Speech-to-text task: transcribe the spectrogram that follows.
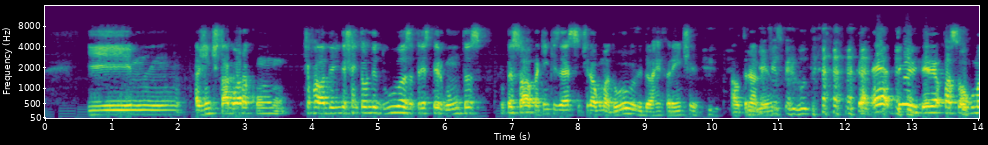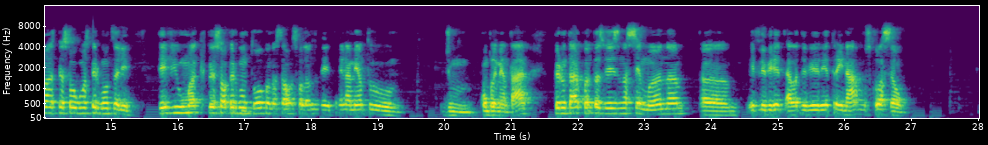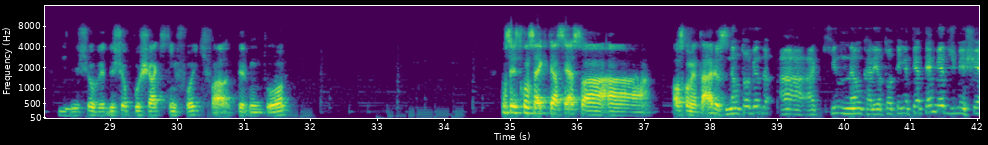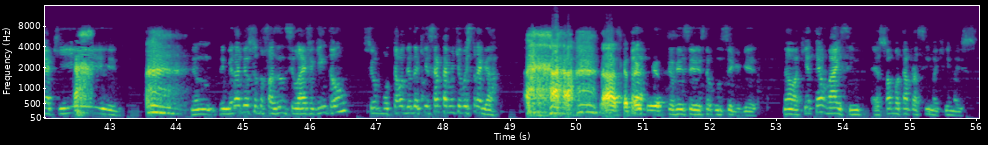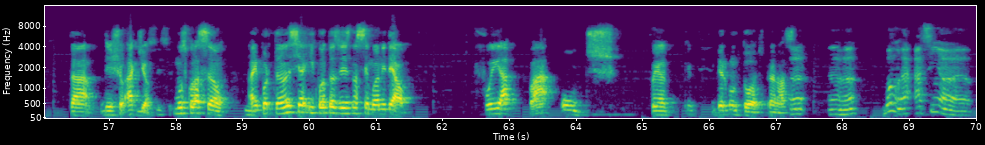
E a gente está agora com. Tinha falado de deixar em torno de duas a três perguntas para o pessoal, para quem quisesse tirar alguma dúvida referente ao treinamento. Ninguém fez pergunta. é, teve, teve, passou algumas, pessoas algumas perguntas ali. Teve uma que o pessoal perguntou quando nós estávamos falando de treinamento de um complementar, perguntaram quantas vezes na semana uh, deveria, ela deveria treinar musculação. Hum. Deixa eu ver, deixa eu puxar aqui quem foi que fala, perguntou. Não sei se tu consegue ter acesso a, a aos comentários. Não estou vendo a, aqui não, cara. Eu tô, tenho, tenho até medo de mexer aqui. Eu, primeira vez que eu estou fazendo esse live aqui, então se eu botar o dedo aqui, certamente eu vou estragar. ah, fica tranquilo. É, deixa eu ver se, se eu consigo aqui. Não, aqui até vai, sim. É só botar para cima aqui, mas. Tá, deixa eu. Aqui, ó. Musculação. Hum. A importância e quantas vezes na semana ideal. Foi a Paold. Foi a que perguntou aqui para nós. Uh, uh -huh. Bom, assim, ó,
